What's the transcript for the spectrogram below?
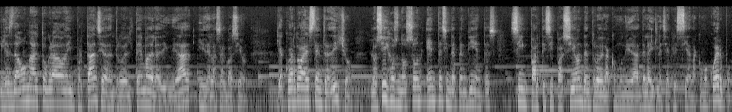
y les da un alto grado de importancia dentro del tema de la dignidad y de la salvación. De acuerdo a este entredicho, los hijos no son entes independientes sin participación dentro de la comunidad de la iglesia cristiana como cuerpo,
